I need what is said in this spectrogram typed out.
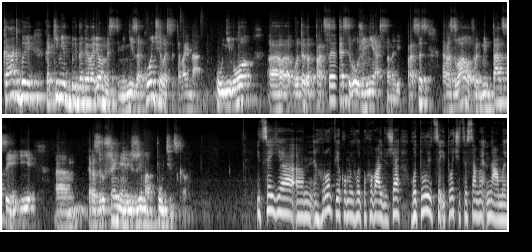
Как бы, какими бы договоренностями не закончилась эта война, у него э, вот этот процесс, его уже не остановить. Процесс развала, фрагментации и э, разрушения режима путинского. І цей ем, гроб, в якому його поховають, вже готується і точиться саме нами.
